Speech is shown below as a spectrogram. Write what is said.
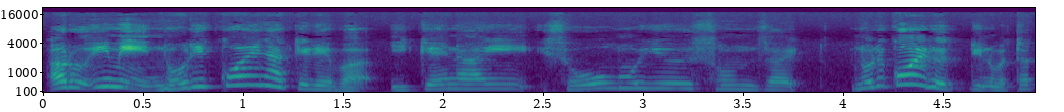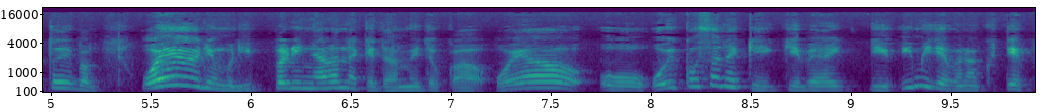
ある意味乗り越えなければいけない、そういう存在。乗り越えるっていうのは、例えば、親よりも立派にならなきゃダメとか、親を追い越さなきゃいけないっていう意味ではなくて、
